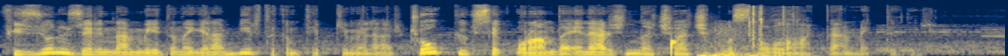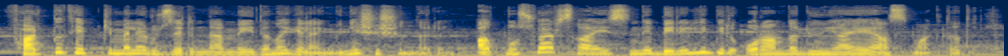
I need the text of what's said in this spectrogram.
füzyon üzerinden meydana gelen bir takım tepkimeler çok yüksek oranda enerjinin açığa çıkmasına olanak vermektedir. Farklı tepkimeler üzerinden meydana gelen güneş ışınları atmosfer sayesinde belirli bir oranda dünyaya yansımaktadır.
